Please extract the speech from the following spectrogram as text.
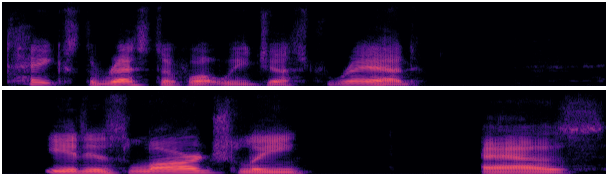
takes the rest of what we just read, it is largely as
